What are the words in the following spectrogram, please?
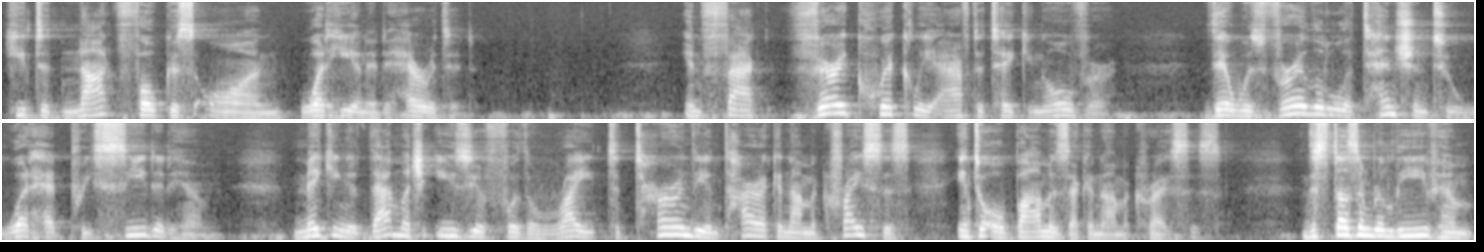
he did not focus on what he had inherited. In fact, very quickly after taking over, there was very little attention to what had preceded him, making it that much easier for the right to turn the entire economic crisis into Obama's economic crisis. This doesn't relieve him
